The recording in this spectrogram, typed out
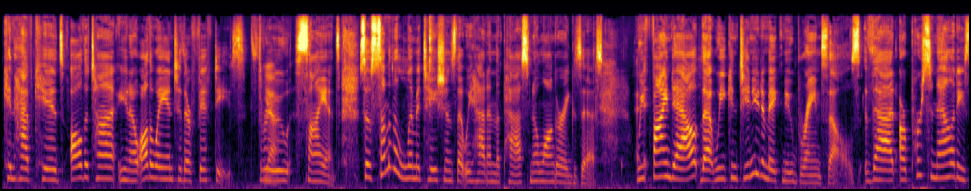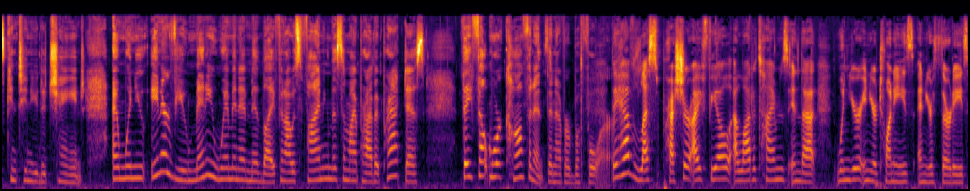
can have kids all the time, you know, all the way into their 50s through science. So some of the limitations that we had in the past no longer exist. We eh. find out that we continue to make new brain cells, that our personalities continue to change. And when you interview many women in midlife, and I was finding this in my private practice, they felt more confident than ever before. They have less pressure, I feel, a lot of times, in that when you're in your 20s and your 30s,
